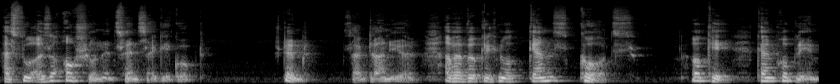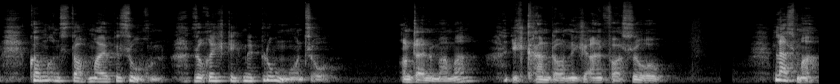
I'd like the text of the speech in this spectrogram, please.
hast du also auch schon ins Fenster geguckt. Stimmt, sagt Daniel, aber wirklich nur ganz kurz. Okay, kein Problem. Komm uns doch mal besuchen. So richtig mit Blumen und so. Und deine Mama? Ich kann doch nicht einfach so. Lass mal,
